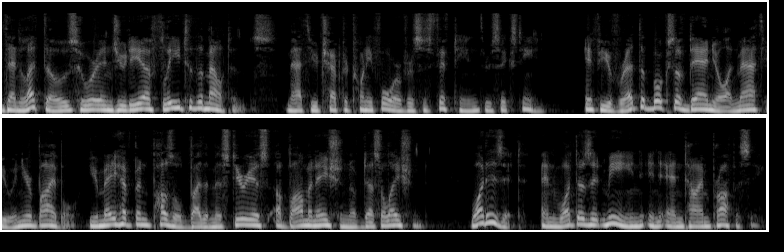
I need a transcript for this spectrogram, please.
then let those who are in Judea flee to the mountains. Matthew chapter 24 verses 15 through 16. If you've read the books of Daniel and Matthew in your Bible, you may have been puzzled by the mysterious abomination of desolation. What is it, and what does it mean in end time prophecy?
